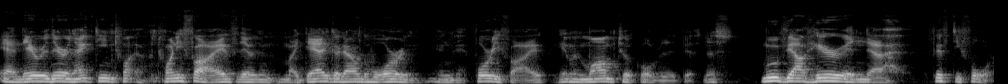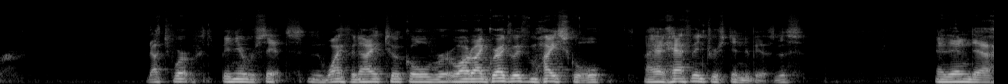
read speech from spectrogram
And they were there in 1925. Then my dad got out of the war in, in 45. Him and mom took over the business. Moved out here in 54. That's where it's been ever since. And the wife and I took over. When I graduated from high school, I had half interest in the business. And then the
